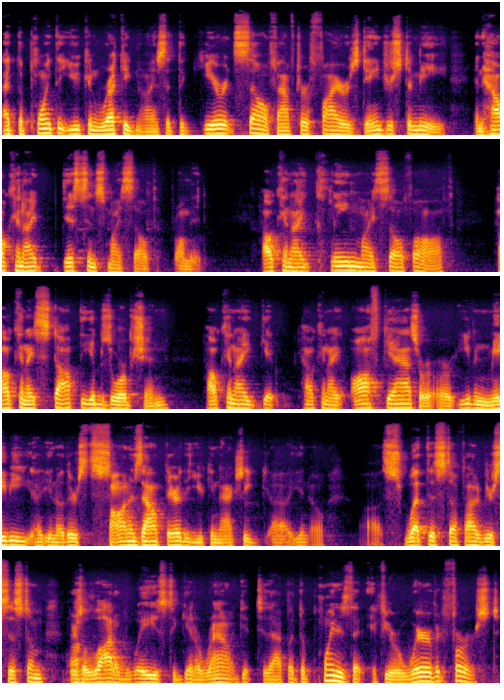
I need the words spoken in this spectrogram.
at the point that you can recognize that the gear itself after a fire is dangerous to me, and how can I distance myself from it? How can I clean myself off? How can I stop the absorption? How can I get how can I off gas or, or even maybe uh, you know there's saunas out there that you can actually uh, you know uh, sweat this stuff out of your system. There's a lot of ways to get around get to that, but the point is that if you're aware of it first,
